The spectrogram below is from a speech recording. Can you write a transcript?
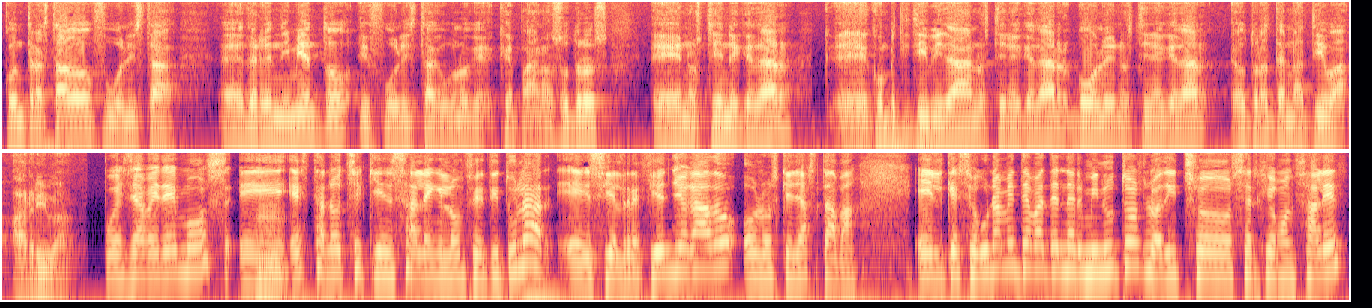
contrastado, futbolista eh, de rendimiento y futbolista que, que, para nosotros eh, nos tiene que dar eh, competitividad, nos tiene que dar goles, nos tiene que dar otra alternativa arriba. Pues ya veremos hmm. esta noche quién sale en el once titular, si el recién llegado o los que ya estaban. El que seguramente va a tener minutos, lo ha dicho Sergio González,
